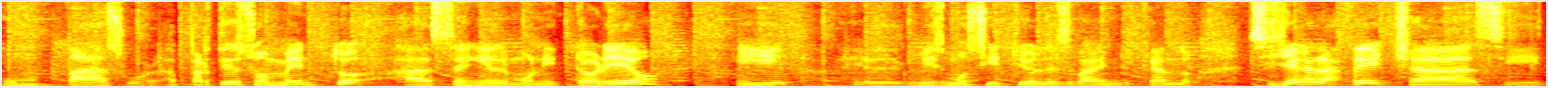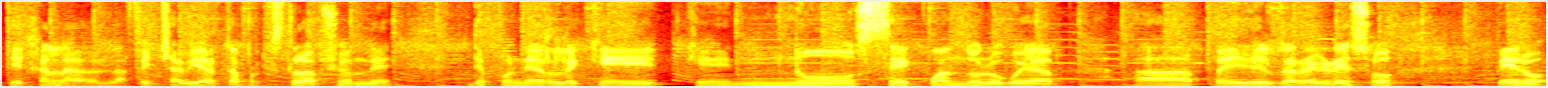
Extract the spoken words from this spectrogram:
un password. A partir de ese momento hacen el monitoreo y el mismo sitio les va indicando si llega la fecha, si dejan la, fecha abierta, porque está la opción de, ponerle que, no sé cuándo lo voy a, pedir de regreso, pero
